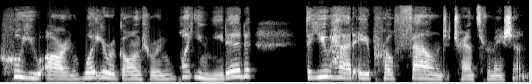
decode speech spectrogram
who you are and what you were going through and what you needed, that you had a profound transformation.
